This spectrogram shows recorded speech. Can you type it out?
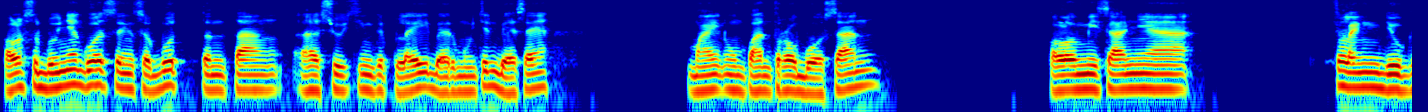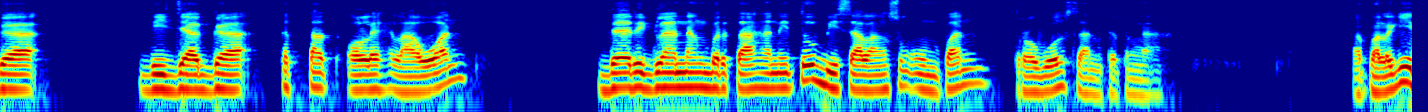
Kalau sebelumnya gue sering sebut tentang uh, switching the play, Bayern Munchen biasanya main umpan terobosan. Kalau misalnya flank juga dijaga ketat oleh lawan dari gelandang bertahan itu bisa langsung umpan terobosan ke tengah apalagi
